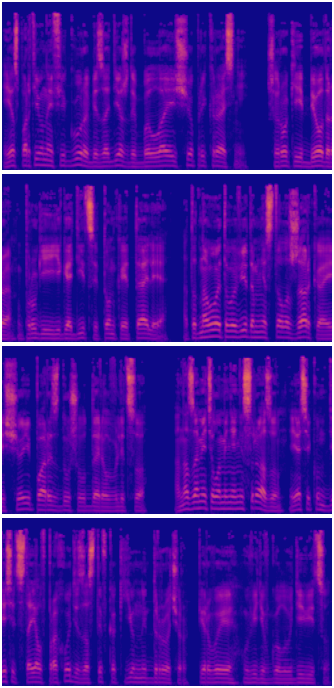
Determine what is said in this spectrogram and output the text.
Ее спортивная фигура без одежды была еще прекрасней. Широкие бедра, упругие ягодицы, тонкая талия. От одного этого вида мне стало жарко, а еще и пар из душа ударил в лицо. Она заметила меня не сразу. Я секунд десять стоял в проходе, застыв как юный дрочер, впервые увидев голую девицу.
